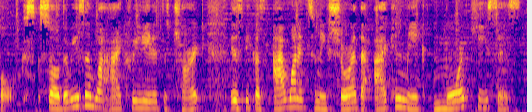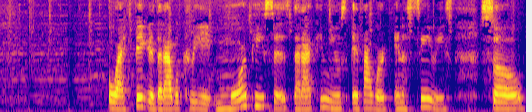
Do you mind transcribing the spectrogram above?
bulks. So the reason why I created the chart is because I wanted to make sure that I can make more pieces or I figured that I would create more pieces that I can use if I work in a series. So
